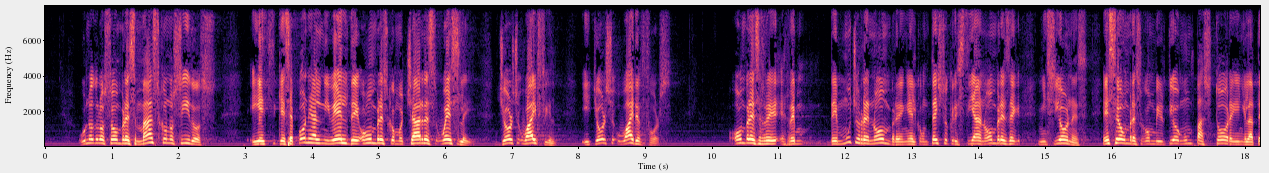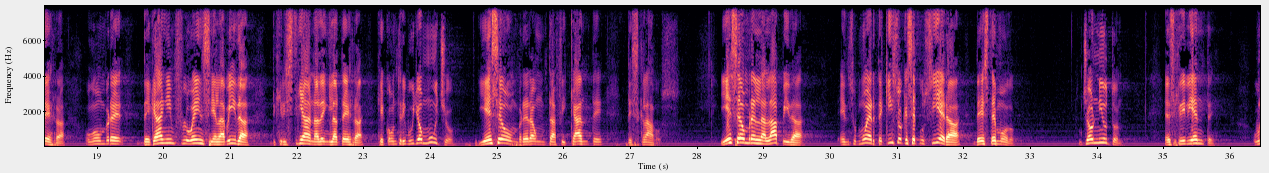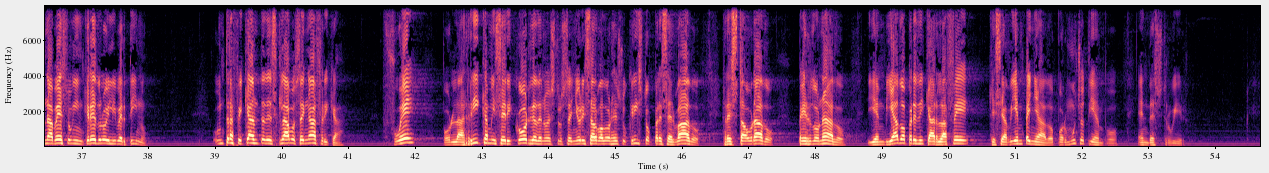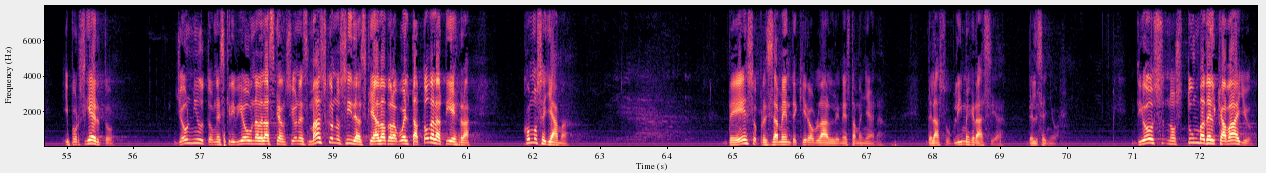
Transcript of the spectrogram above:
uno de los hombres más conocidos y que se pone al nivel de hombres como Charles Wesley, George Whitefield y George Whiteforce, hombres de mucho renombre en el contexto cristiano, hombres de misiones. Ese hombre se convirtió en un pastor en Inglaterra, un hombre de gran influencia en la vida cristiana de Inglaterra, que contribuyó mucho. Y ese hombre era un traficante de esclavos. Y ese hombre en la lápida, en su muerte, quiso que se pusiera de este modo. John Newton, escribiente, una vez un incrédulo y libertino, un traficante de esclavos en África, fue por la rica misericordia de nuestro Señor y Salvador Jesucristo preservado, restaurado, perdonado y enviado a predicar la fe que se había empeñado por mucho tiempo en destruir. Y por cierto, John Newton escribió una de las canciones más conocidas que ha dado la vuelta a toda la tierra. ¿Cómo se llama? De eso precisamente quiero hablarle en esta mañana, de la sublime gracia del Señor. Dios nos tumba del caballo,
